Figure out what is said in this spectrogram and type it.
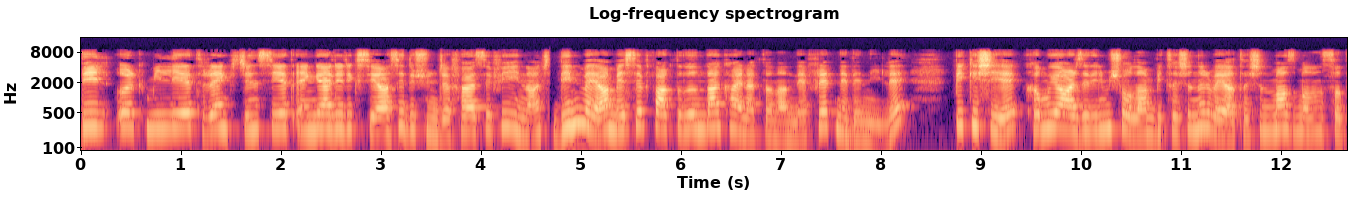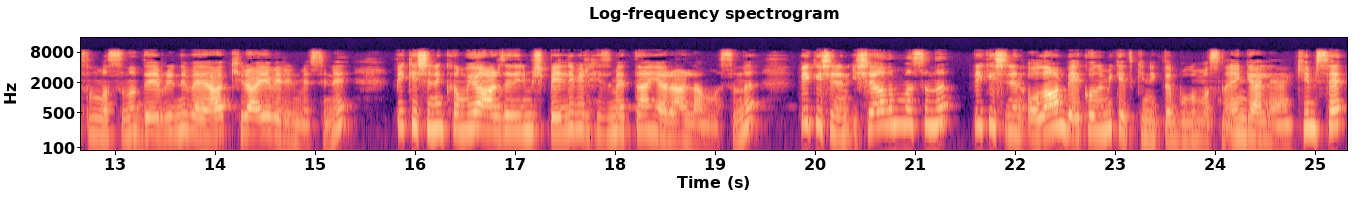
Dil, ırk, milliyet, renk, cinsiyet, engellilik, siyasi düşünce, felsefi inanç, din veya mezhep farklılığından kaynaklanan nefret nedeniyle bir kişiye kamuya arz edilmiş olan bir taşınır veya taşınmaz malın satılmasını, devrini veya kiraya verilmesini, bir kişinin kamuya arz edilmiş belli bir hizmetten yararlanmasını, bir kişinin işe alınmasını, bir kişinin olağan bir ekonomik etkinlikte bulunmasını engelleyen kimse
